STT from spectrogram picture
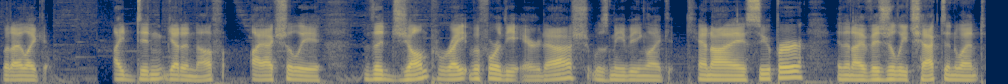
But I like, I didn't get enough. I actually, the jump right before the air dash was me being like, can I super? And then I visually checked and went,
